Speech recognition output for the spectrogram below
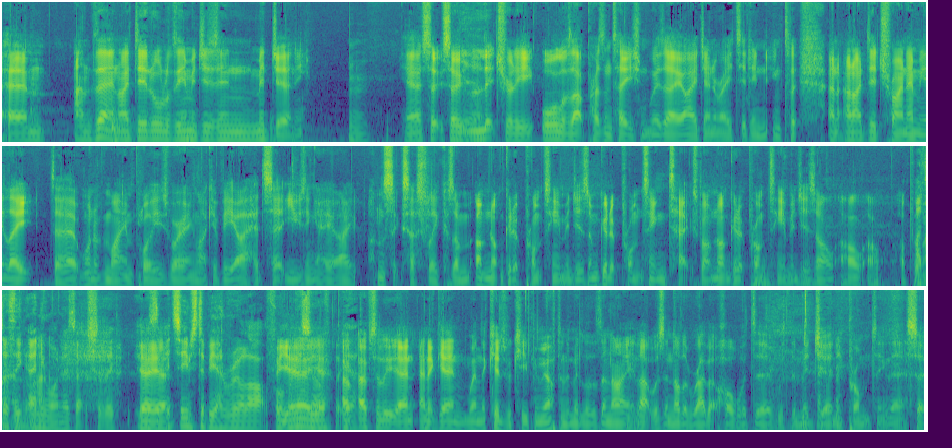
Um, and then I did all of the images in Midjourney. Mm. Yeah, so so Yeah. literally all of that presentation was AI generated in, in and and I did try and emulate the one of my employees wearing like a VR headset using AI unsuccessfully because I'm I'm not good at prompting images. I'm good at prompting text, but I'm not good at prompting images. I'll I'll I'll, I'll put I don't think hand on that. anyone is actually. Yeah, yeah. It seems to be a real art form. yeah, itself, yeah, ab- absolutely. And, and again, when the kids were keeping me up in the middle of the night, that was another rabbit hole with the with the Midjourney prompting there. So,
